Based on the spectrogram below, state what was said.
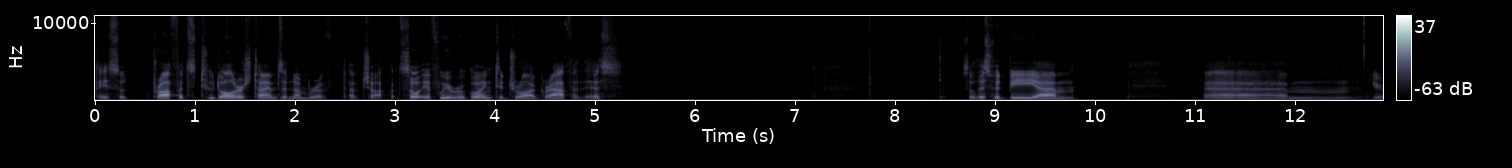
Okay, so profits $2 times the number of, of chocolates. So if we were going to draw a graph of this, so this would be um, um, your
